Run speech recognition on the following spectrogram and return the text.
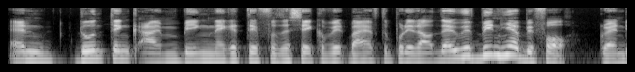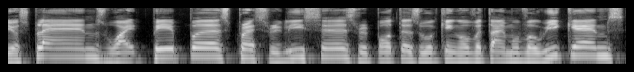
and don't think I'm being negative for the sake of it, but I have to put it out there. We've been here before. Grandiose plans, white papers, press releases, reporters working overtime over weekends.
